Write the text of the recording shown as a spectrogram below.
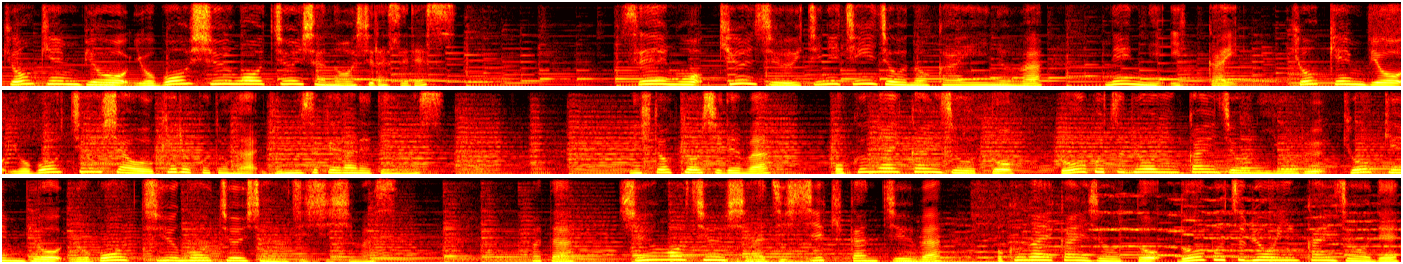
狂犬病予防集合注射のお知らせです生後91日以上の飼い犬は年に1回狂犬病予防注射を受けることが義務付けられています西東京市では屋外会場と動物病院会場による狂犬病予防集合注射を実施します。また集合注射実施期間中は屋外会場と動物病院会場で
